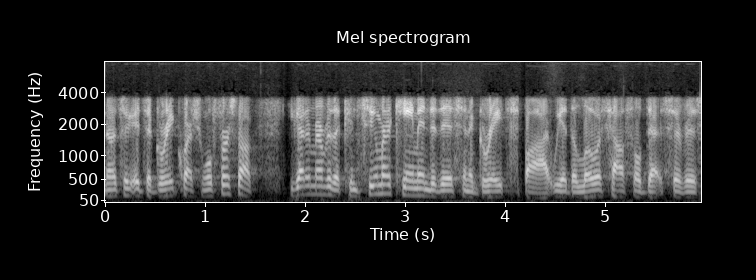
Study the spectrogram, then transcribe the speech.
no, it's a, it's a great question. Well, first off, you got to remember the consumer came into this in a great spot. We had the lowest household debt service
